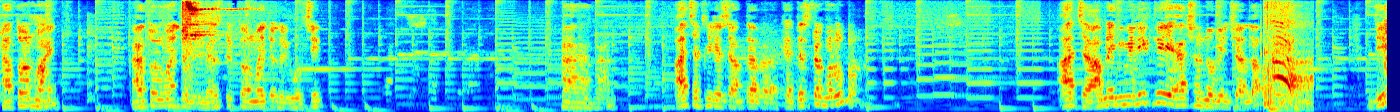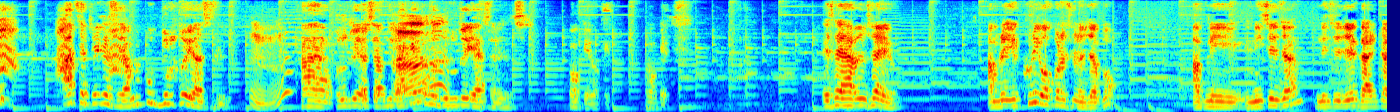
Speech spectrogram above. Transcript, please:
হ্যাঁ তন্ময় হ্যাঁ তন্ময় চৌধুরী ম্যাজিস্ট্রেট তন্ময় চৌধুরী বলছি। হ্যাঁ হ্যাঁ হ্যাঁ। আচ্ছা ঠিক আছে, আপনার অ্যাড্রেসটা বলুন। আচ্ছা আমরা ইমিডিয়েটলি অ্যাকশন নেব, ইনশাআল্লাহ। জি? আচ্ছা ঠিক আছে, আমরা খুব দ্রুতই আসছি। হ্যাঁ হ্যাঁ দ্রুতই আসছি। আপনি রাখেন, আমরা দ্রুতই আসেন ওকে ওকে ওকে। এসআই হারুন সাহেব, আমরা এক্ষুনি অপারেশনে যাব। আপনি নিচে যান, নিচে যেয়ে গাড়িটা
